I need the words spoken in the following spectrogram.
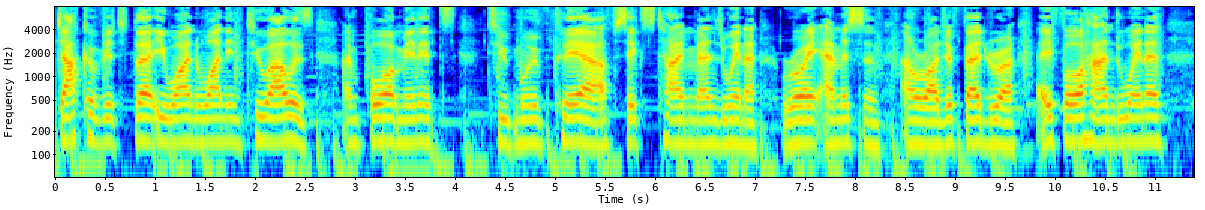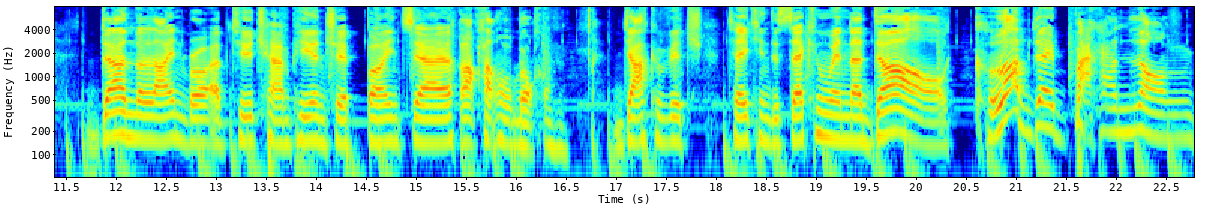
Djokovic 31 won in 2 hours and 4 minutes to move clear of six-time men's winner Roy Emerson and Roger Federer, a forehand winner down the line brought up two championship points. Uh, Djokovic taking the second win. Nadal clubbed a backhand long.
